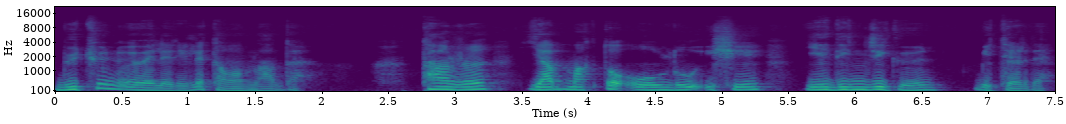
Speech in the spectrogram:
bütün öğeleriyle tamamlandı. Tanrı yapmakta olduğu işi yedinci gün bitirdi.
